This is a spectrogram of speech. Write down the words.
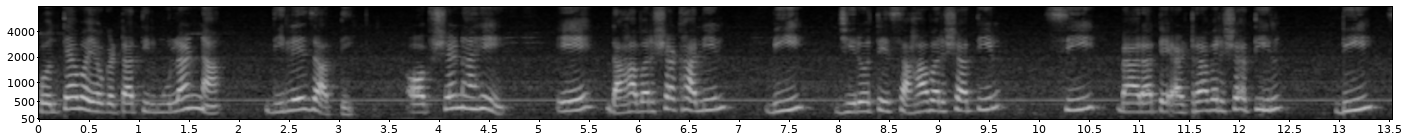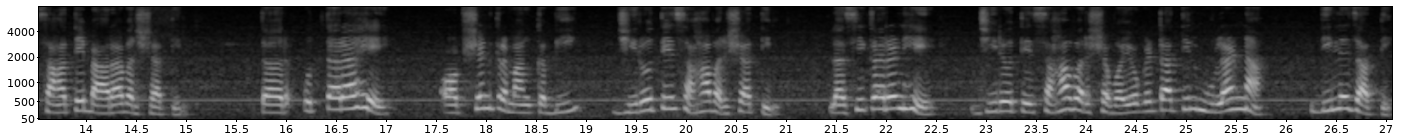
कोणत्या वयोगटातील मुलांना दिले जाते? ऑप्शन आहे ए दहा वर्षाखालील बी झिरो ते सहा वर्षातील सी बारा ते अठरा वर्षातील डी सहा ते बारा वर्षातील. तर उत्तर आहे ऑप्शन क्रमांक बी झिरो ते सहा वर्षातील. लसीकरण हे झिरो ते सहा वर्ष वयोगटातील मुलांना दिले जाते.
